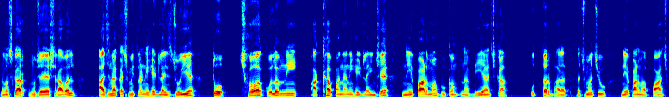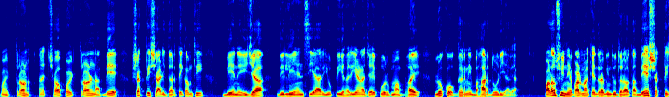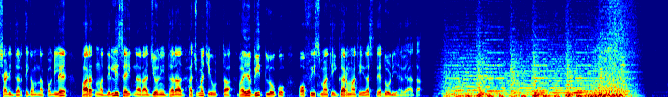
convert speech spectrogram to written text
નમસ્કાર, હું જયેશ રાવલ. આજના કચ્છ મિત્રની હેડલાઇન્સ જોઈએ તો છ કોલમની આખા પાનાની હેડલાઇન છે. નેપાળમાં ભૂકંપના બે આંચકા ઉત્તર ભારત હચમચ્યું, નેપાળમાં પાંચ પોઈન્ટ ત્રણ અને છ પોઈન્ટ ત્રણના બે શક્તિશાળી ધરતીકંપથી, બેને ઈજા, દિલ્હી એનસીઆર, યુપી, હરિયાણા, જયપુરમાં ભય, લોકો ઘરની બહાર દોડી આવ્યા. પડોશી નેપાળમાં કેન્દ્રબિંદુ ધરાવતા બે શક્તિશાળી ધરતીકંપના પગલે ભારતમાં દિલ્હી સહિતના રાજ્યોની ધરાત હચમચી ઉઠતા ભયભીત લોકો ઓફિસમાંથી, ઘરમાંથી રસ્તે દોડી આવ્યા હતા.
